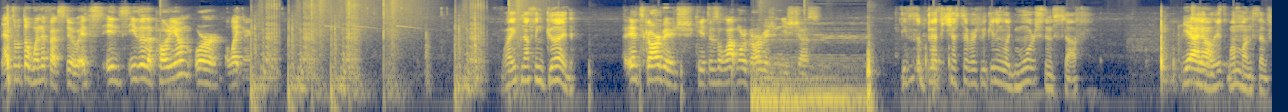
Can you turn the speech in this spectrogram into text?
That's what the win effects do. It's it's either the podium or lightning. Why is nothing good? It's garbage, Keith. There's a lot more garbage in these chests. These are the best chests ever. We're getting like Morse and stuff. Yeah, I know. There's one month of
